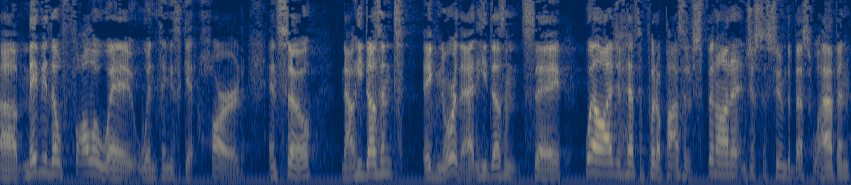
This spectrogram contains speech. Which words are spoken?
Uh, maybe they'll fall away when things get hard. And so, now he doesn't ignore that. He doesn't say, well, I just have to put a positive spin on it and just assume the best will happen.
